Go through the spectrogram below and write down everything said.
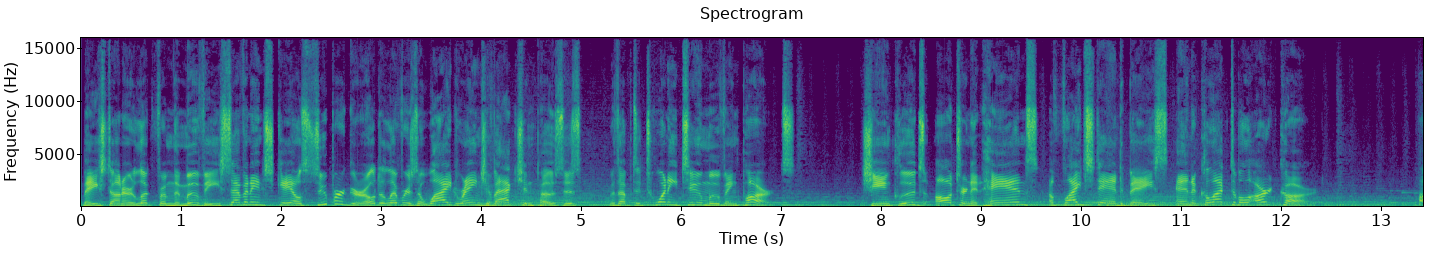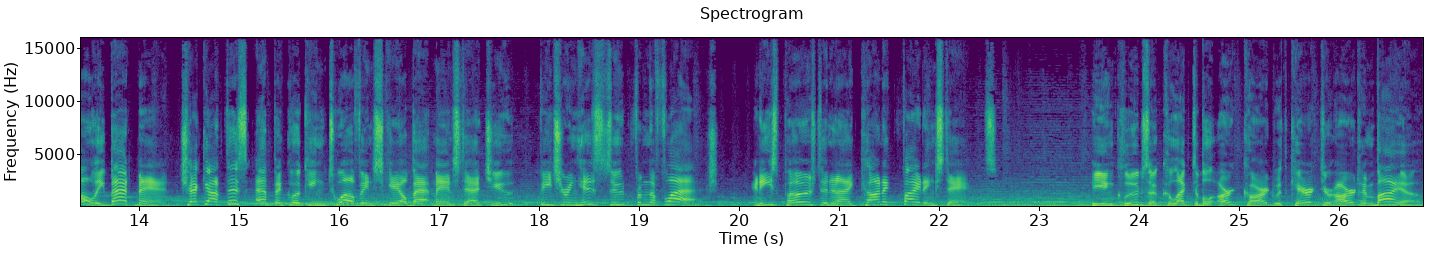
Based on her look from the movie, 7 inch scale Supergirl delivers a wide range of action poses with up to 22 moving parts. She includes alternate hands, a flight stand base, and a collectible art card. Holy Batman! Check out this epic looking 12 inch scale Batman statue featuring his suit from The Flash, and he's posed in an iconic fighting stance. He includes a collectible art card with character art and bio.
